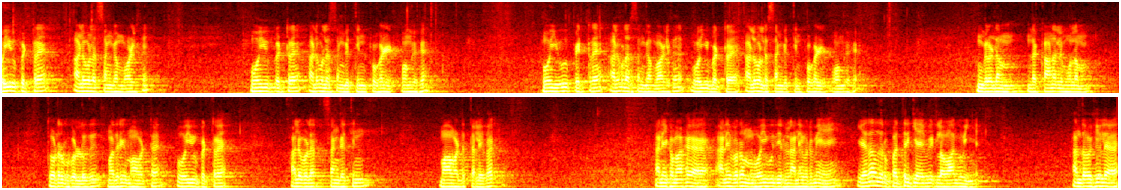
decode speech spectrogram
ஓய்வு பெற்ற அலுவலர் சங்கம் வாழ்க. ஓய்வு பெற்ற அலுவலர் சங்கத்தின் புகழ் ஓங்குக. ஓய்வு பெற்ற அலுவலர் சங்கம் வாழ்க ஓய்வு பெற்ற அலுவலர் சங்கத்தின் புகழ் ஓங்குக. உங்களிடம் இந்த காணொலி மூலம் தொடர்பு கொள்வது மதுரை மாவட்ட ஓய்வு பெற்ற அலுவலர் சங்கத்தின் மாவட்ட தலைவர். அநேகமாக அனைவரும் ஓய்வூதியர்கள் அனைவருமே ஏதாவது ஒரு பத்திரிக்கையை வீட்டில் வாங்குவீங்க. அந்த வகையில்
